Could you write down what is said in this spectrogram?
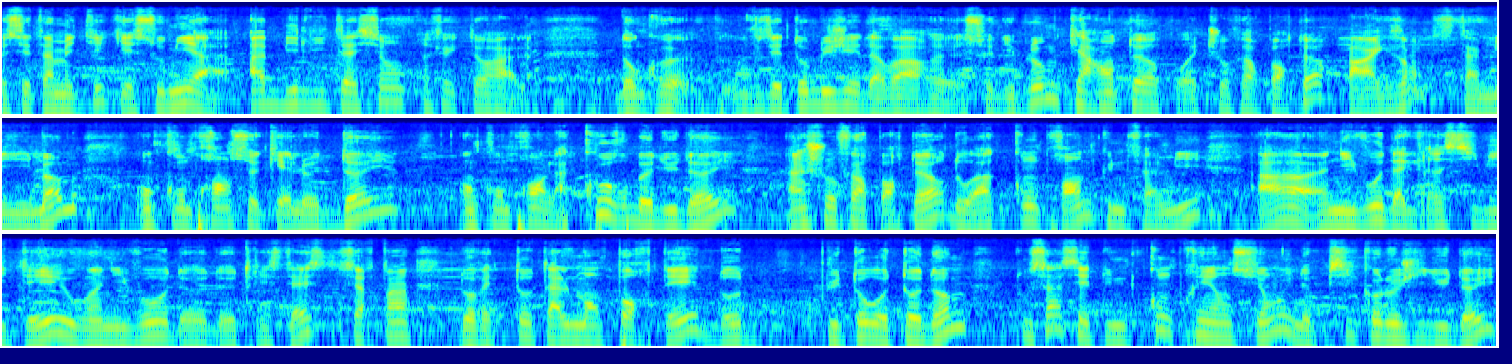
c'est un métier qui est soumis à habilitation préfectorale. Donc vous êtes obligé d'avoir ce diplôme, 40 heures pour être chauffeur-porteur par exemple, c'est un minimum. On comprend ce qu'est le deuil, on comprend la courbe du deuil. Un chauffeur-porteur doit comprendre qu'une famille a un niveau d'agressivité ou un niveau de, tristesse. Certains doivent être totalement portés, d'autres plutôt autonomes. Tout ça, c'est une compréhension, une psychologie du deuil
